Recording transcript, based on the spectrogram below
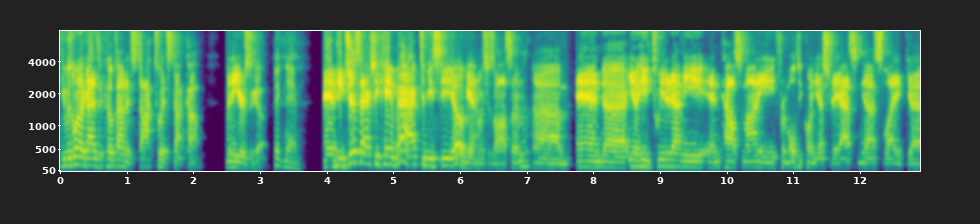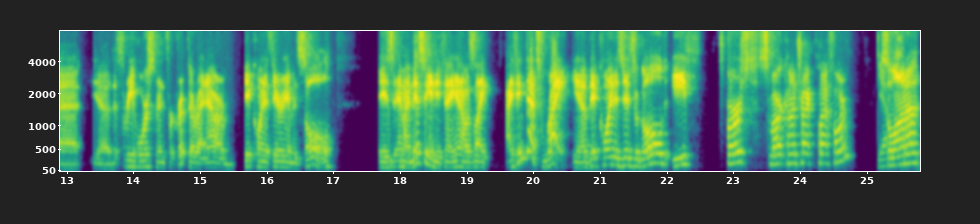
He was one of the guys that co-founded StockTwits.com many years ago. Big name and he just actually came back to be CEO again, which is awesome. Um, and uh, you know, he tweeted at me and Kyle Samani from Multicoin yesterday, asking us like, uh, you know, the three horsemen for crypto right now are Bitcoin, Ethereum, and Sol. Is am I missing anything? And I was like, I think that's right. You know, Bitcoin is digital gold, ETH first smart contract platform, yep. Solana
